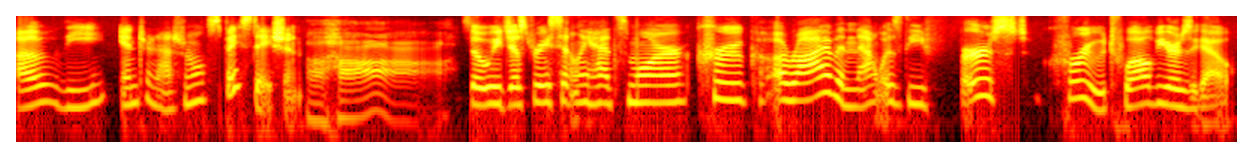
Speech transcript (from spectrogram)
of the International Space Station. Aha. So we just recently had some more crew arrive, and that was the first crew 12 years ago.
